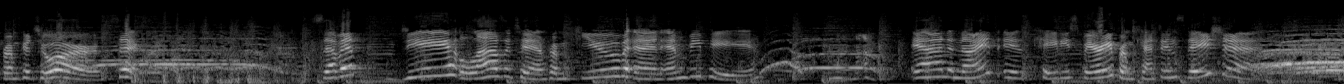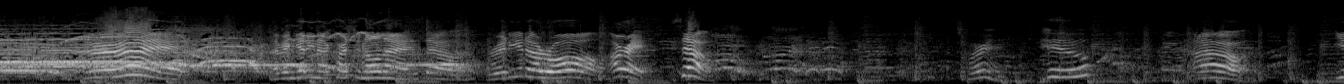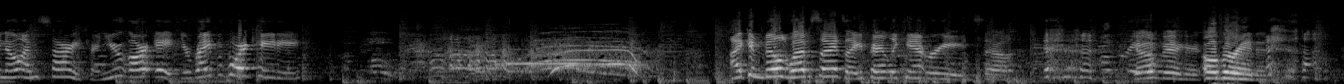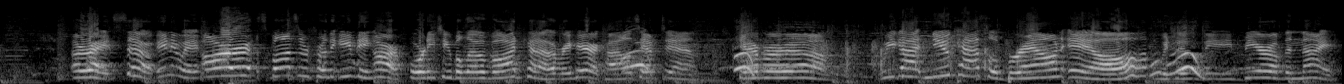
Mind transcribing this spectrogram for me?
From Couture. Six. Seventh, G. Lazatin from Cube and MVP. and ninth is Katie Sperry from Kenton Station. All right. I've been getting that question all night, so ready to roll. All right, so. Jordan, who? Oh, you know, I'm sorry, Trent. You are eighth. You're right before Katie. I can build websites. I apparently can't read, so go figure. Overrated. All right. So anyway, our sponsor for the evening are 42 Below Vodka over here. Kyle Tipton. Here for him. We got Newcastle Brown Ale, which is the beer of the night.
